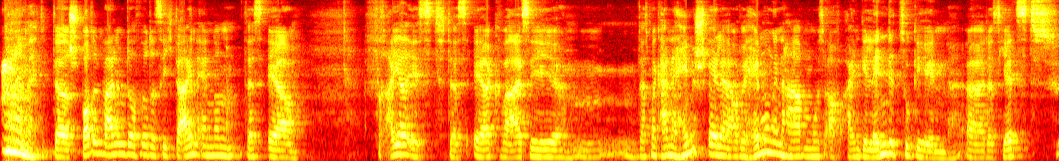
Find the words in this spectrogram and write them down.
Der Sport in Weilendorf würde sich dahin ändern, dass er freier ist, dass er quasi dass man keine Hemmschwelle oder Hemmungen haben muss, auf ein Gelände zu gehen. Äh, dass jetzt,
